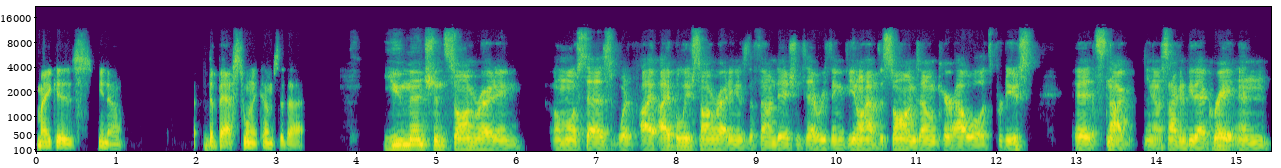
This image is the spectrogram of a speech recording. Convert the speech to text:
Mike is, you know, the best when it comes to that. You mentioned songwriting almost as what I, I believe songwriting is the foundation to everything. If you don't have the songs, I don't care how well it's produced, it's not, you know, it's not going to be that great. And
